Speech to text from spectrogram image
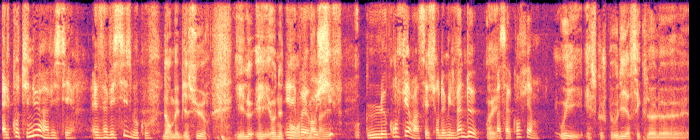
elles continuent à investir. Elles investissent beaucoup. Non, mais bien sûr. Et, le, et honnêtement, et vos chiffres le confirment. Hein, c'est sur 2022. Enfin, ça le confirme. Oui, et ce que je peux vous dire, c'est que le,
